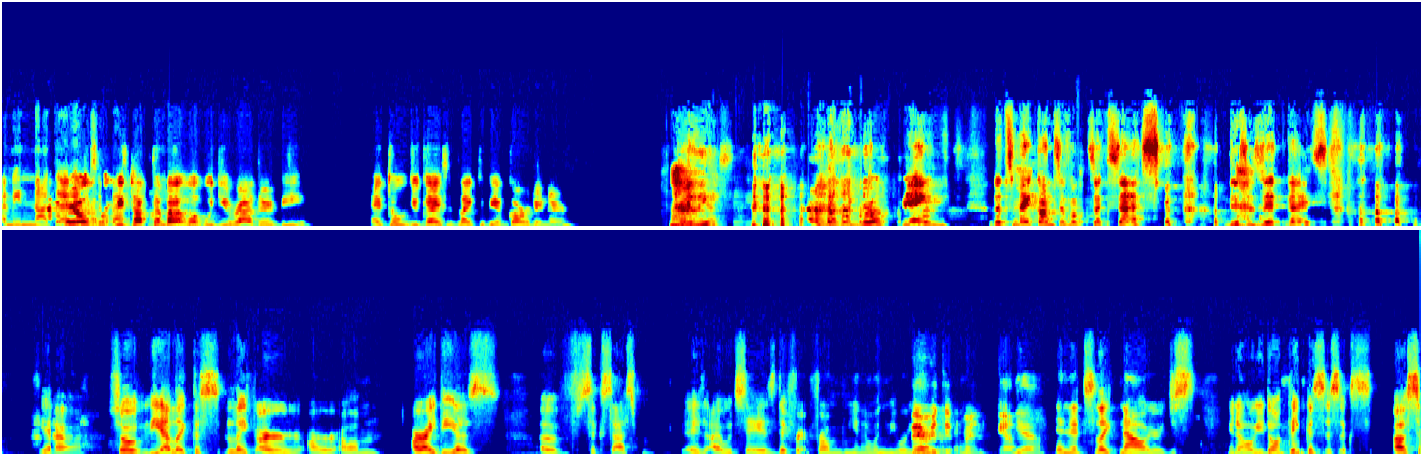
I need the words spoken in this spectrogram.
I mean, not that Girl, when we talked thing. about what would you rather be, I told you guys I'd like to be a gardener. really? Yes, That's a growth thing. That's my concept of success. this is it, guys. yeah so yeah like this like our our um our ideas of success is i would say is different from you know when we were Very younger, and- different. Yeah. yeah. and it's like now you're just you know you don't think as as us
